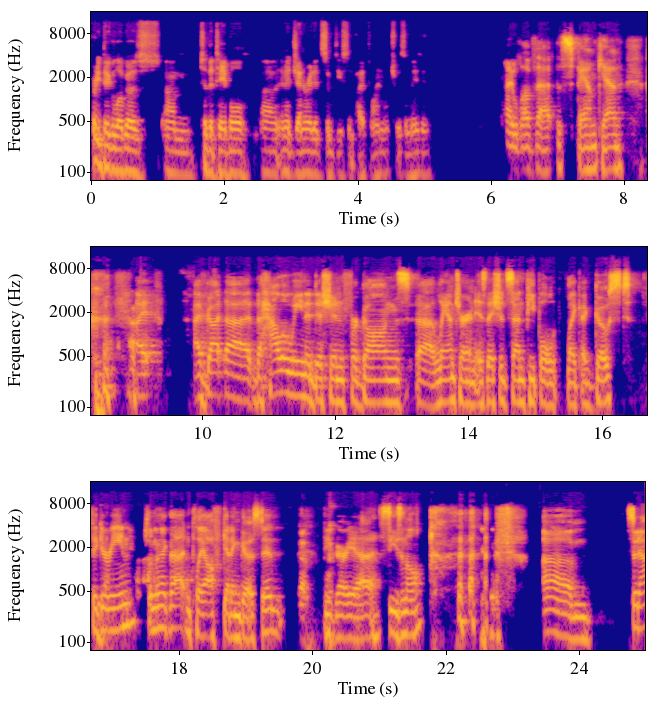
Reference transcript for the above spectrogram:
pretty big logos um, to the table, uh, and it generated some decent pipeline, which was amazing. I love that the spam can. I I've got uh, the Halloween edition for Gong's uh, lantern. Is they should send people like a ghost figurine, something like that, and play off getting ghosted. Yeah. Be very uh, seasonal. um, so now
